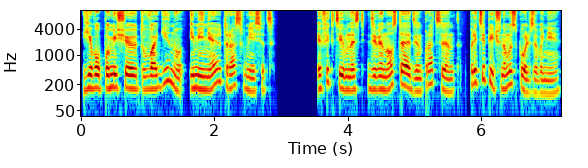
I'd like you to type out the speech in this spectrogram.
Его помещают в вагину и меняют раз в месяц. Эффективность 91% при типичном использовании.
